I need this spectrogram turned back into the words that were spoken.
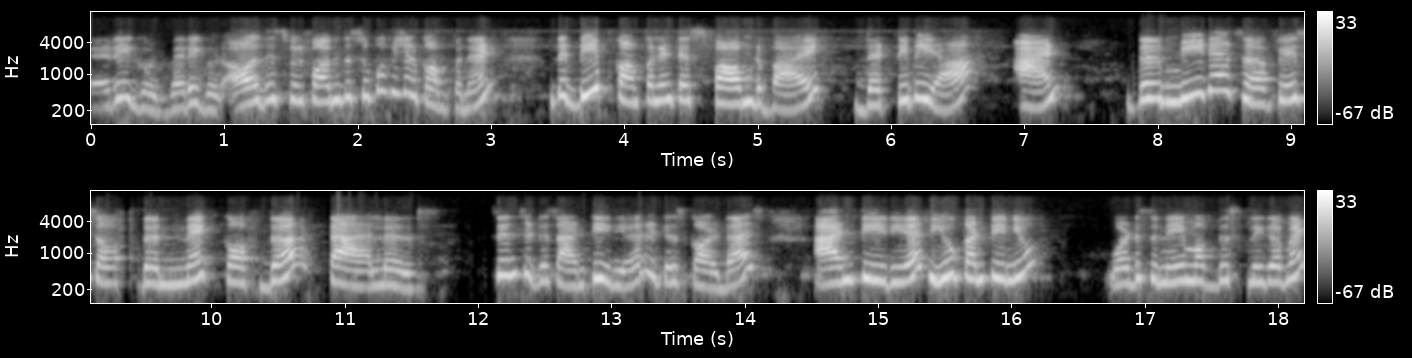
very good, very good. All this will form the superficial component. The deep component is formed by the tibia and the medial surface of the neck of the talus. Since it is anterior, it is called as anterior. You continue. What is the name of this ligament?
